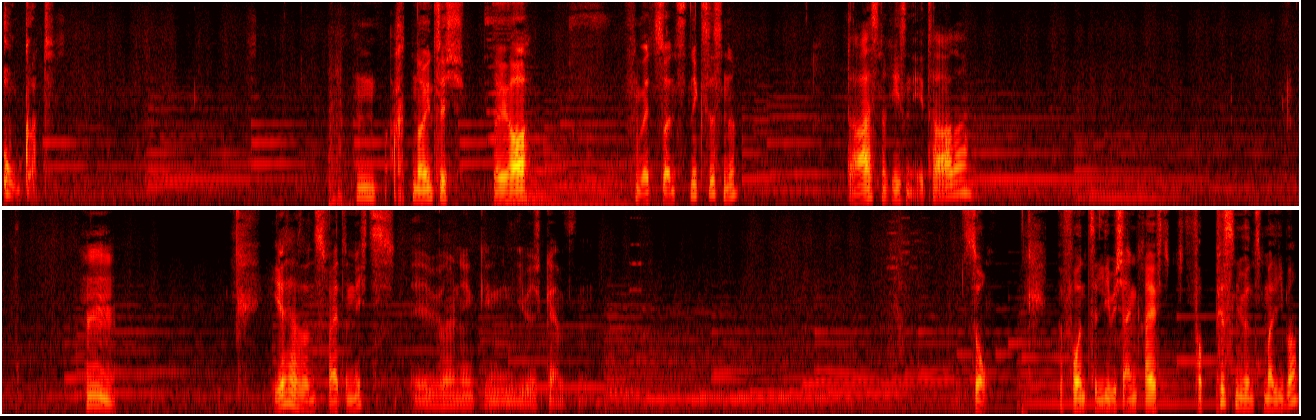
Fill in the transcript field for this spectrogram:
Oh Gott. Hm, 98. Naja. Wenn es sonst nichts ist, ne? Da ist eine riesen Ether. Hm. Hier ist ja sonst weiter nichts. Ich will nicht gegen die kämpfen. So. Bevor uns der Liebig angreift, verpissen wir uns mal lieber.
